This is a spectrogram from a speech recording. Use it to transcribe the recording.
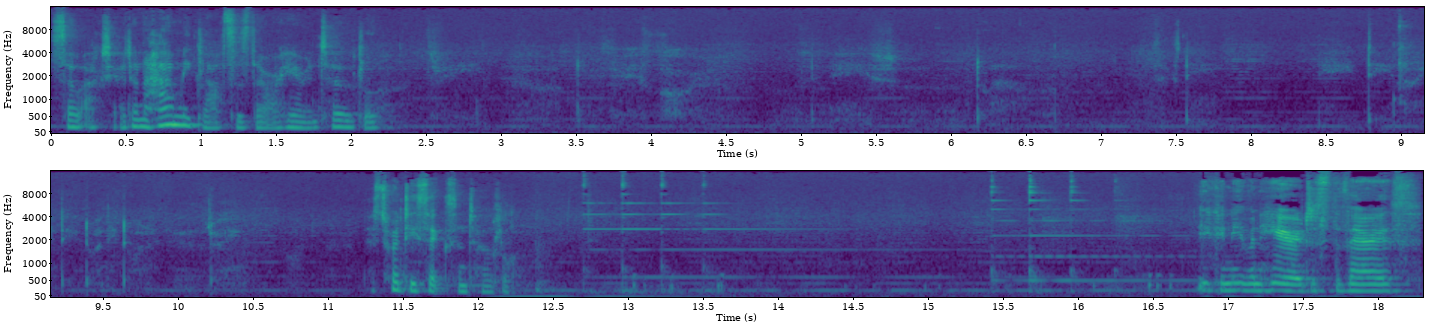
So, actually, I don't know how many glasses there are here in total. There's 26 in total. You can even hear just the various.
